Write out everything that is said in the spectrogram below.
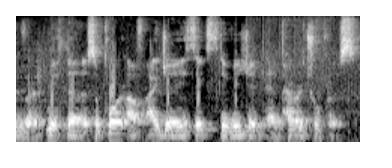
River with the support of IJA 6th Division and paratroopers.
